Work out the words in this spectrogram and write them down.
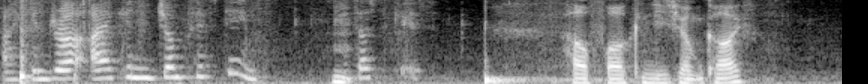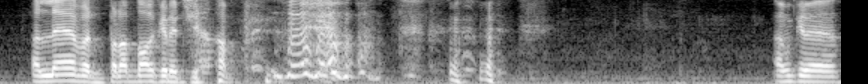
I can draw. I can jump 15. Hmm. If that's the case. How far can you jump, Kai? 11, but I'm not gonna jump. I'm gonna,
